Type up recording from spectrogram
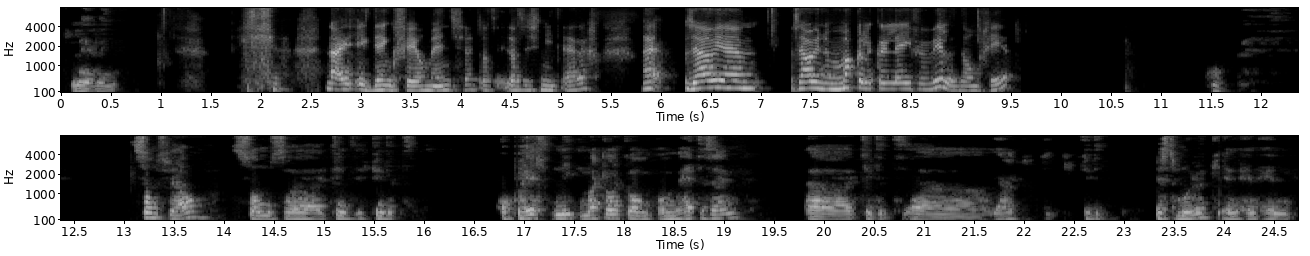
leerling. Ja, nou, ik denk veel mensen, dat, dat is niet erg. zou, je, zou je een makkelijker leven willen dan Geert? Soms wel. Soms, uh, ik, vind, ik vind het oprecht niet makkelijk om, om mij te zijn. Uh, ik vind het, uh, ja, ik vind het best moeilijk. En, en, en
